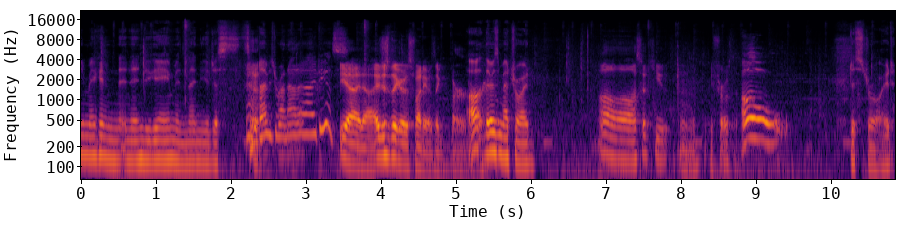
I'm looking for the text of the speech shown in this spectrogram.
you make an, an indie game and then you just sometimes you run out of ideas. yeah, I know. I just think it was funny. It was like Birder. Oh, there's Metroid oh, so cute. Mm, you froze. Oh, destroyed.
